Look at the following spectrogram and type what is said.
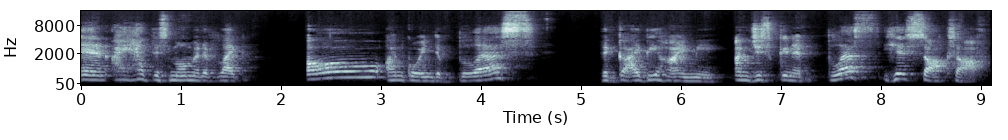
and I had this moment of like, oh, I'm going to bless the guy behind me. I'm just going to bless his socks off.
